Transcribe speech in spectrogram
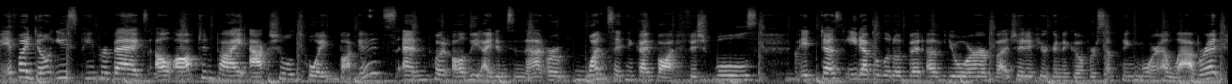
If I don't use paper bags, I'll often buy actual toy buckets and put all the items in that. Or once I think I bought fish bowls. It does eat up a little bit of your budget if you're gonna go for something more elaborate,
